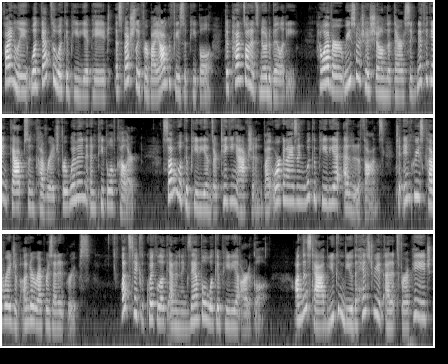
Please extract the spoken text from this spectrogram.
Finally, what gets a Wikipedia page, especially for biographies of people, depends on its notability. However, research has shown that there are significant gaps in coverage for women and people of color. Some Wikipedians are taking action by organizing Wikipedia editathons to increase coverage of underrepresented groups. Let's take a quick look at an example Wikipedia article. On this tab, you can view the history of edits for a page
